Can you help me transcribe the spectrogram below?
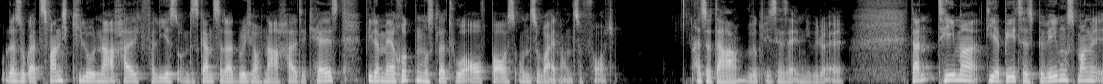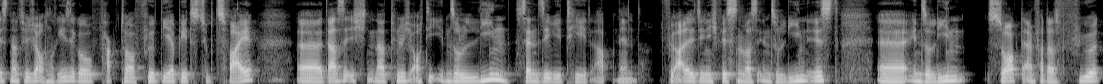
oder sogar 20 Kilo nachhaltig verlierst und das Ganze dadurch auch nachhaltig hältst, wieder mehr Rückenmuskulatur aufbaust und so weiter und so fort. Also da wirklich sehr, sehr individuell. Dann Thema Diabetes. Bewegungsmangel ist natürlich auch ein Risikofaktor für Diabetes Typ 2 äh, dass sich natürlich auch die Insulinsensitivität abnimmt. Für alle, die nicht wissen, was Insulin ist, äh, Insulin sorgt einfach dafür,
